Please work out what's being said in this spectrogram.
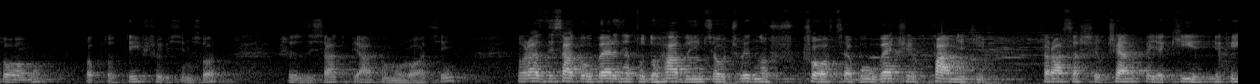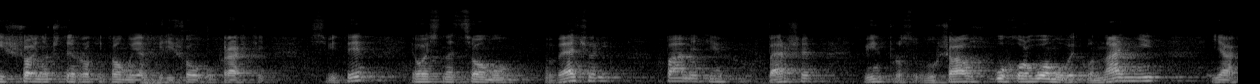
тому, тобто 1865 році. Ну, раз 10 березня, то догадуємося, очевидно, що це був вечір пам'яті Тараса Шевченка, який, який щойно 4 роки тому як підійшов у кращі світи. І ось на цьому вечорі пам'яті вперше він прозвучав у хоровому виконанні як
